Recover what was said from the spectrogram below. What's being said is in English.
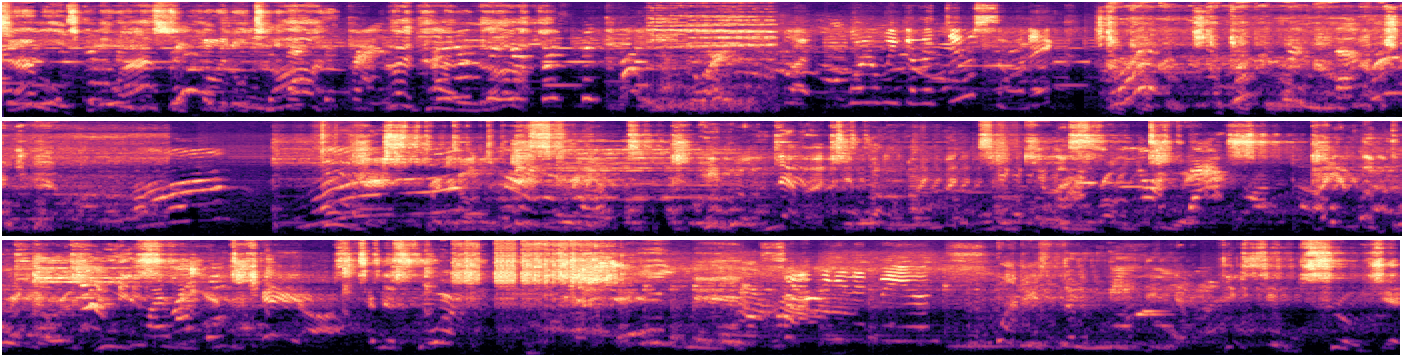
ceremonies for the last and final time. I've had enough. But what are we gonna do, Sonic? Mystery. He will never my meticulous wrongdoings. I am the bringer of misery and chaos to this world. Sorry in advance. What is the meaning of this intrusion?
